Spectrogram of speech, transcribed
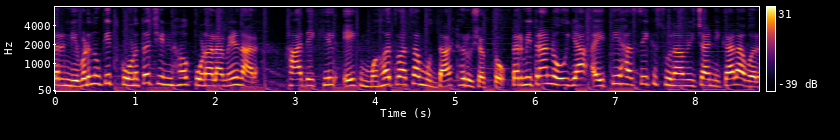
तर निवडणुकीत कोणतं चिन्ह कोणाला मिळणार हा देखील एक महत्त्वाचा मुद्दा ठरू शकतो. तर मित्रांनो या ऐतिहासिक सुनावणीच्या निकालावर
